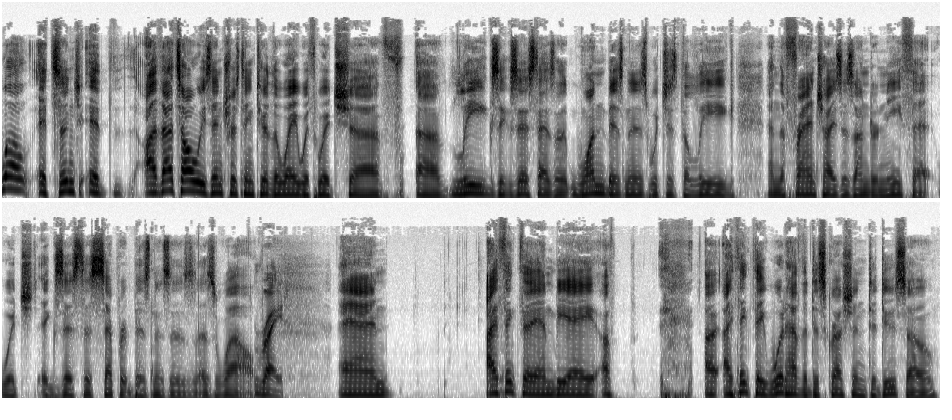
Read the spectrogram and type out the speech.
Well, it's in, it. Uh, that's always interesting to the way with which uh, f- uh, leagues exist as a one business, which is the league, and the franchises underneath it, which exist as separate businesses as well. Right. and I think the NBA, uh, I think they would have the discretion to do so,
